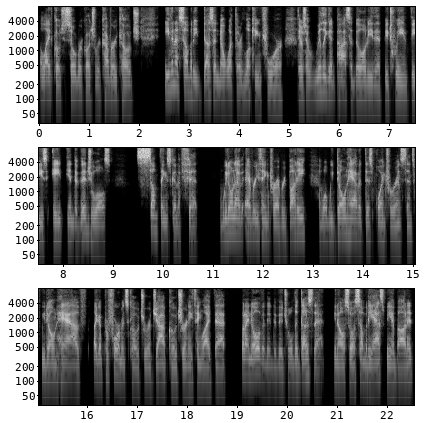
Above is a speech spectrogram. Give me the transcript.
a life coach, a sober coach, a recovery coach. Even if somebody doesn't know what they're looking for, there's a really good possibility that between these eight individuals, something's going to fit. We don't have everything for everybody. What we don't have at this point, for instance, we don't have like a performance coach or a job coach or anything like that. But I know of an individual that does that. You know, so if somebody asked me about it,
